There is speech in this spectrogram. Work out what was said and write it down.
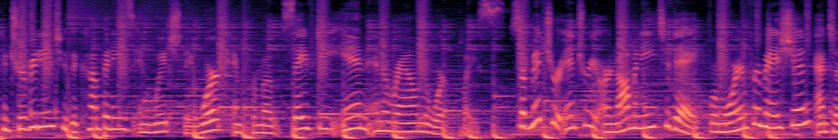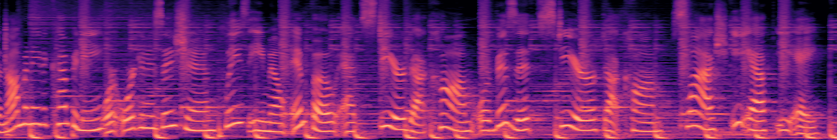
contributing to the companies in which they work, and promote safety in and around the workplace. Submit your entry or nominee today. For more information and to nominate a company or organization, please email info at steer.com or visit steer.com slash EFEA.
